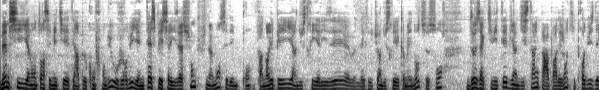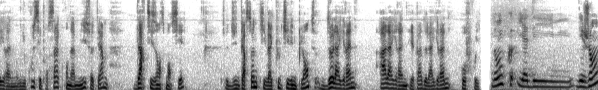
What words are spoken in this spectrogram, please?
même s'il y a longtemps ces métiers étaient un peu confondus, aujourd'hui il y a une telle spécialisation que finalement c'est des, enfin dans les pays industrialisés, euh, l'agriculture industrielle comme les nôtres, ce sont deux activités bien distinctes par rapport à des gens qui produisent des graines. Donc du coup c'est pour ça qu'on a mis ce terme d'artisan semencier, d'une personne qui va cultiver une plante de la graine à la graine et pas de la graine au fruit. Donc il y a des, gens,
